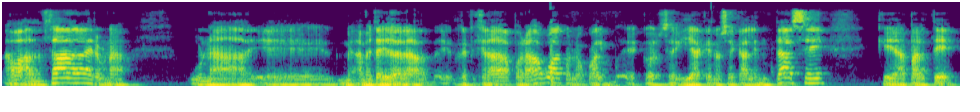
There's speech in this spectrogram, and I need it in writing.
avanzada, era una, una eh, ametralladora refrigerada por agua, con lo cual eh, conseguía que no se calentase, que aparte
